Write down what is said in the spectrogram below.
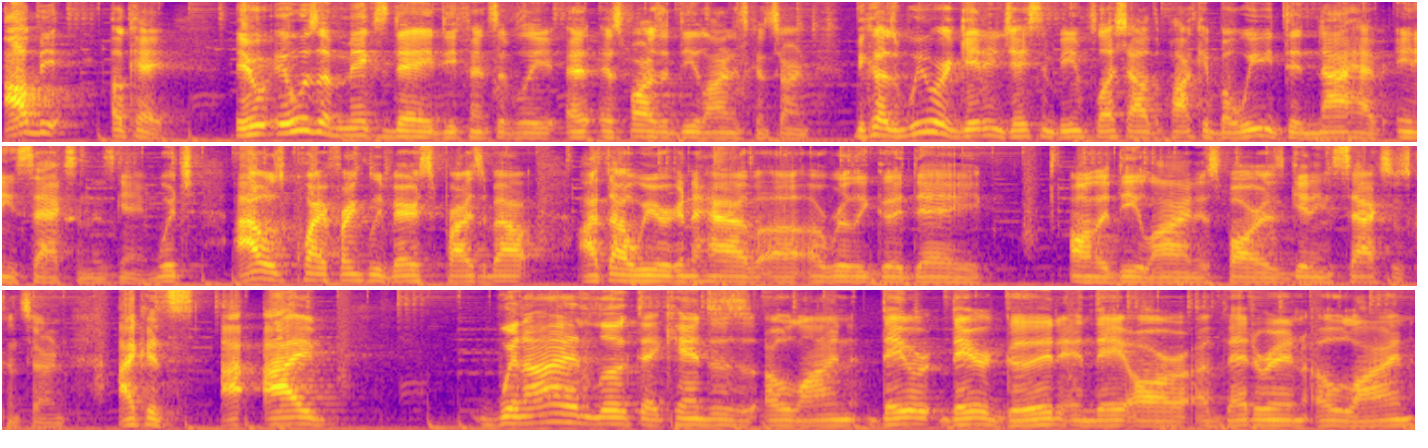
I'll be okay. It, it was a mixed day defensively as far as the D line is concerned because we were getting Jason Bean flushed out of the pocket, but we did not have any sacks in this game, which I was quite frankly very surprised about. I thought we were going to have a, a, really good day on the D line as far as getting sacks was concerned. I could, I, I when I looked at Kansas O line, they were they are good and they are a veteran O line,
